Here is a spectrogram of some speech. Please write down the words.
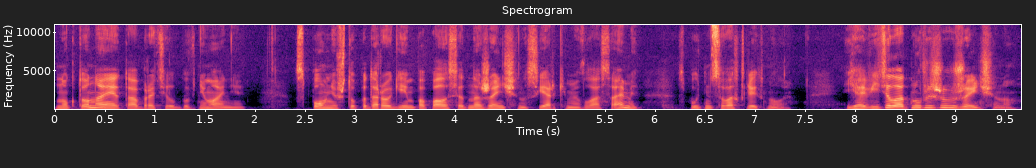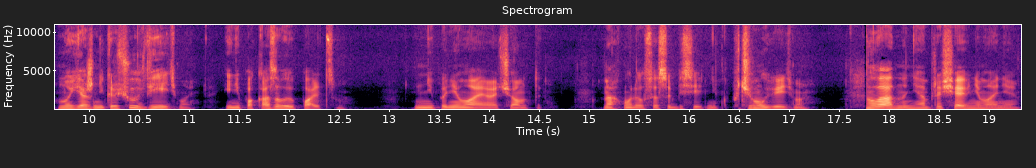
Но кто на это обратил бы внимание? Вспомнив, что по дороге им попалась одна женщина с яркими волосами, спутница воскликнула. «Я видела одну рыжую женщину, но я же не кричу «ведьма» и не показываю пальцем». «Не понимаю, о чем ты», нахмурился собеседник. «Почему ведьма?» «Ну ладно, не обращай внимания».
